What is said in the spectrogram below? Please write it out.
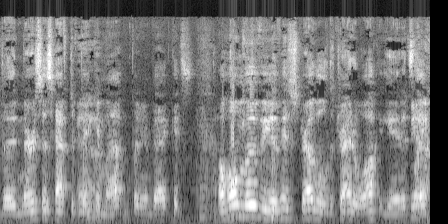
The nurses have to pick Yeah. him up and put him back. It's a whole movie of his struggle to try to walk again. It's like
